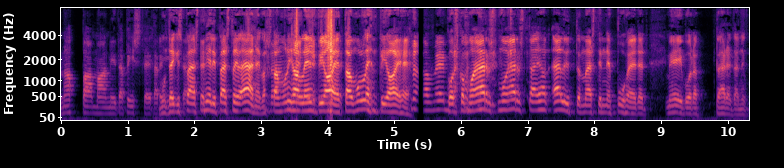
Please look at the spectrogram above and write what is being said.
nappaamaan niitä pisteitä. Mun tekisi päästä, mieli päästä jo ääneen, koska no. tämä on mun ihan lempiaihe. Tämä on mun lempiaihe. No, koska mua, ärsyt, mua ärsyttää ihan älyttömästi ne puheet, että me ei voida pärjätä niin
